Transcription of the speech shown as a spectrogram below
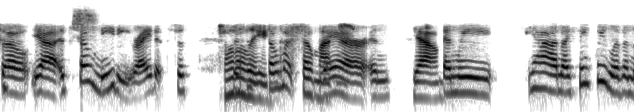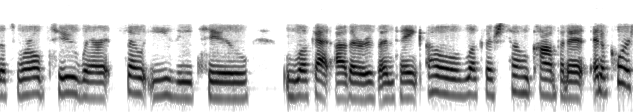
so yeah, it's so meaty, right? It's just Totally. so much so much there and yeah and we yeah, and I think we live in this world too where it's so easy to look at others and think, oh, look, they're so confident. And of course,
